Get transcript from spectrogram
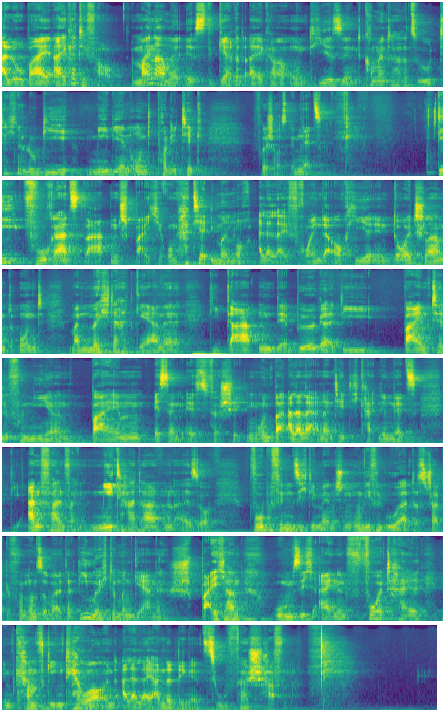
Hallo bei Eika TV. Mein Name ist Gerrit Eiker und hier sind Kommentare zu Technologie, Medien und Politik frisch aus dem Netz. Die Vorratsdatenspeicherung hat ja immer noch allerlei Freunde, auch hier in Deutschland. Und man möchte halt gerne die Daten der Bürger, die beim Telefonieren, beim SMS verschicken und bei allerlei anderen Tätigkeiten im Netz, die anfallen, vor allem Metadaten, also wo befinden sich die Menschen, um wie viel Uhr hat das stattgefunden und so weiter, die möchte man gerne speichern, um sich einen Vorteil im Kampf gegen Terror und allerlei andere Dinge zu verschaffen.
